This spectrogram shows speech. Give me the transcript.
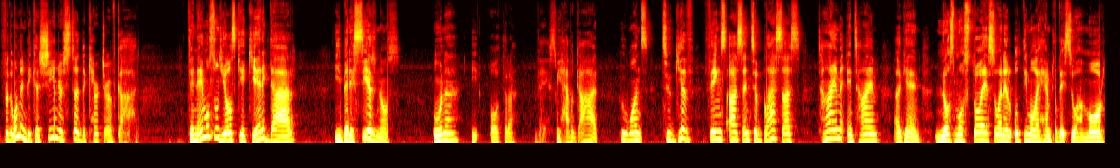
for the woman because she understood the character of God. Tenemos un Dios que quiere dar y bendecirnos una y otra vez. We have a God who wants to give things to us and to bless us time and time again. Nos mostró eso en el último ejemplo de su amor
